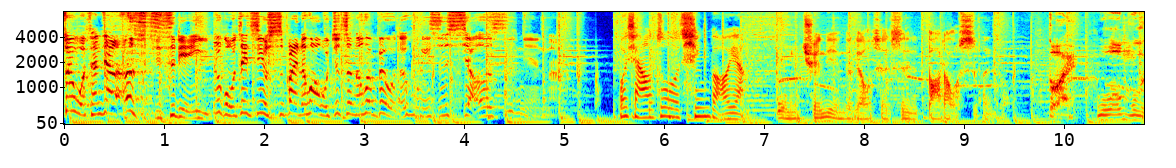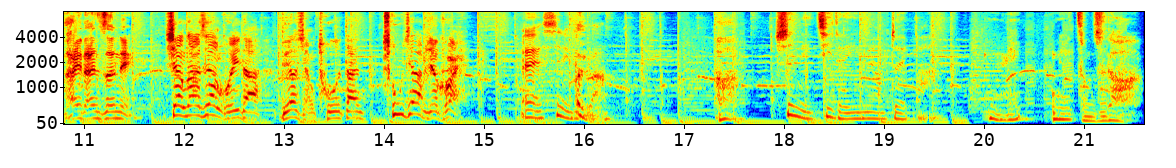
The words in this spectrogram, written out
所以我参加了二十几次联谊。如果我这次又失败的话，我就真的会被我的护理师笑二十年了。我想要做轻保养。我们全脸的疗程是八到十分钟。对我母胎单身呢，像他这样回答，不要想脱单，出家比较快。哎，是你对吧？啊，是你寄的 email 对吧？你你怎么知道？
